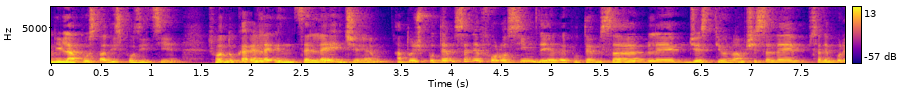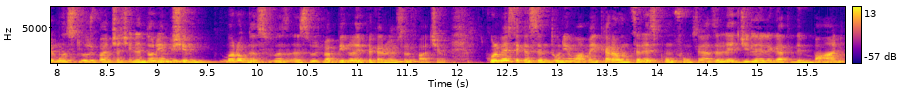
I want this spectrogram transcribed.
ni le-a pus la dispoziție și în momentul în care le înțelegem, atunci putem să ne folosim de ele, putem să le gestionăm și să le, să le punem în slujba ceea ce ne dorim și, mă rog, în, în slujba binului pe care vrem să-l facem. Culmea este că sunt unii oameni care au înțeles cum funcționează legile legate de bani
